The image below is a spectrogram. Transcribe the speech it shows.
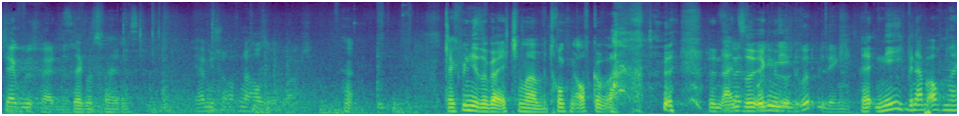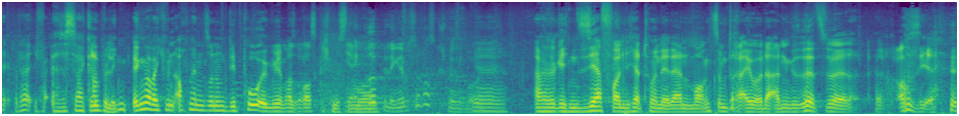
Sehr gutes Verhältnis. Sehr gutes Verhältnis. Wir haben ihn schon oft nach Hause gebracht. Ich bin hier sogar echt schon mal betrunken aufgewacht. Und einen so irgendwie so, Gröpeling. Ja, nee, ich bin aber auch mal, oder? Ich, das war Gröpeling. Irgendwann, aber ich bin auch mal in so einem Depot irgendwie mal so rausgeschmissen Ja, in worden. Gröpeling, da bist du rausgeschmissen worden. Ja, ja. Aber wirklich ein sehr freundlicher Ton, der dann morgens um 3 Uhr da angesetzt wird. Raus hier. ja,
